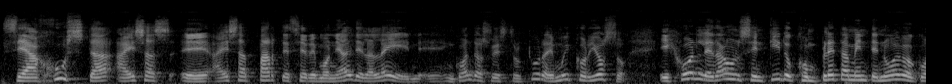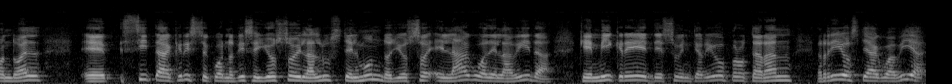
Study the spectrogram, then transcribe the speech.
se ajusta a, esas, eh, a esa parte ceremonial de la ley en, cuanto a su estructura. Es muy curioso. Y Juan le da un sentido completamente nuevo cuando él eh, cita a Cristo cuando dice, yo soy la luz del mundo, yo soy el agua de la vida, que en mí cree de su interior brotarán ríos de agua vía.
